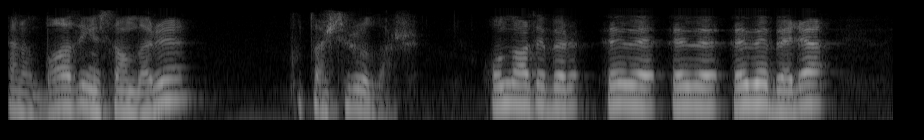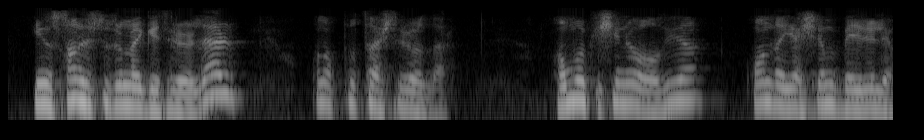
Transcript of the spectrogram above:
Yani bazı insanları putlaştırırlar. Onlar da böyle öve öve öve böyle insan üstü duruma getirirler. Onu putlaştırıyorlar. Ama o kişi ne oluyor? Onda yaşamı belirli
